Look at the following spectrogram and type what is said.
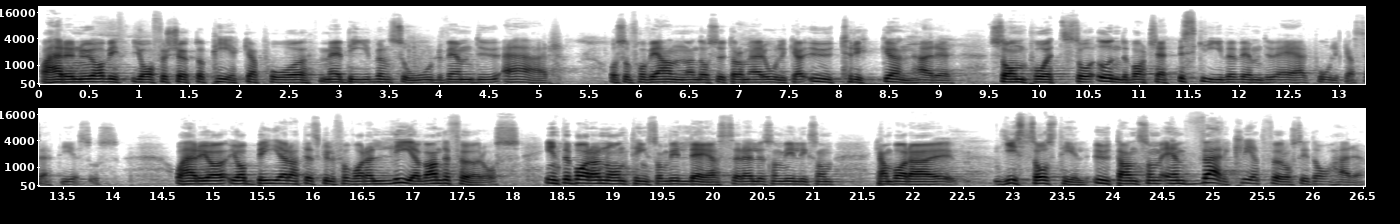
Och Herre, nu har vi, jag försökt att peka på med Bibelns ord vem du är. Och så får vi använda oss av de här olika uttrycken, Herre, som på ett så underbart sätt beskriver vem du är på olika sätt, Jesus. Och Herre, jag, jag ber att det skulle få vara levande för oss. Inte bara någonting som vi läser eller som vi liksom kan bara eh, gissa oss till, utan som en verklighet för oss idag, Herre.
